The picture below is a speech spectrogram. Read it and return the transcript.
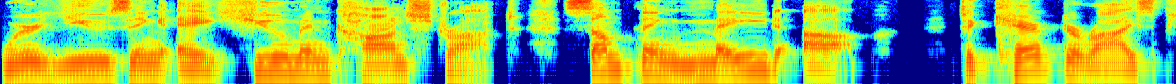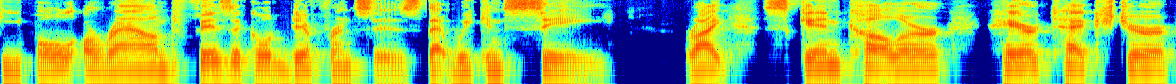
we're using a human construct, something made up to characterize people around physical differences that we can see, right? Skin color, hair texture,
